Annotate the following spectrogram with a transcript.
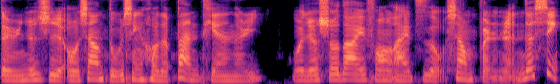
等于就是偶像读信后的半天而已，我就收到一封来自偶像本人的信。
